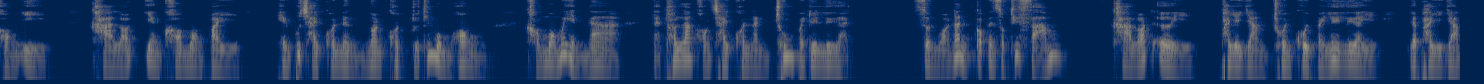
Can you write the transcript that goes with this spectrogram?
ของอีก คาร์ลอตเอียงคอมองไป เห็นผู้ชายคนหนึ่งนอนขดอยู่ที่มุมห้อง เขามองไม่เห็นหน้า แต่ท่อนล่างของชายคนนั้นชุ่มไปด้วยเลือด ส่วนหมอนั่นก็เป็นศพที่สาม คาร์ลอตเอ่ย พยายามชวนคุยไปเรื่อยๆ และพยายาม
